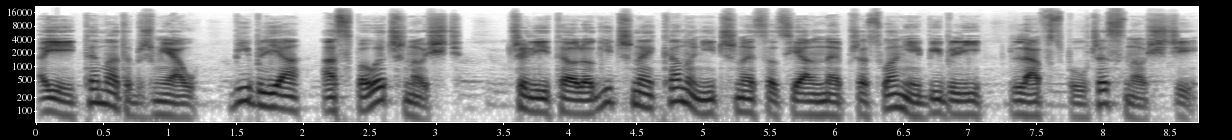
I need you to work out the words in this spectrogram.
a jej temat brzmiał Biblia a społeczność, czyli teologiczne, kanoniczne, socjalne przesłanie Biblii dla współczesności.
